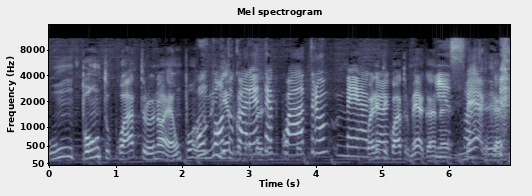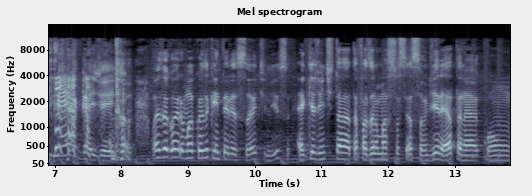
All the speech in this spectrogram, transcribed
1.4, não é, 1. eu nem lembro da capacidade, 1.44 mega. 44 mega, né? Isso. Mega, mega, gente. Mas agora, uma coisa que é interessante nisso é que a gente tá, tá fazendo uma associação direta, né, com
